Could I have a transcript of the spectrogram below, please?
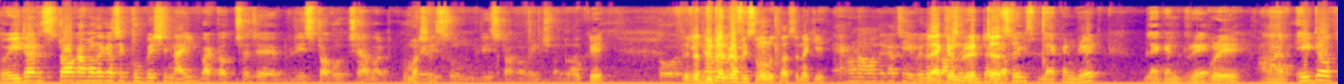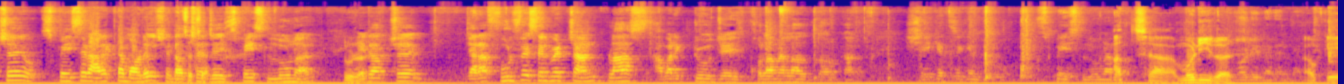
তো এইটার স্টক আমাদের কাছে খুব বেশি নাই বাট হচ্ছে যে রিস্টক হচ্ছে আবার মাশাআল্লাহ। সুন রিস্টক হবে ইনশাআল্লাহ ওকে তো তো এটা এটার- দুটো গ্রাফিক্স মূলত আছে নাকি এখন আমাদের কাছে अवेलेबल Black and red টা আছে? Black and red black and grey Grey। আর এইটা হচ্ছে স্পেসের আরেকটা মডেল সেটা আচ্ছা, হচ্ছে আচ্ছা। যে স্পেস লুনার Lunar। এটা হচ্ছে যারা ফুল ফেস হেলমেট চান প্লাস আবার একটু যে খোলামেলা দরকার সেই ক্ষেত্রে কিন্তু স্পেস লুনার আচ্ছা modular modular helmet okay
